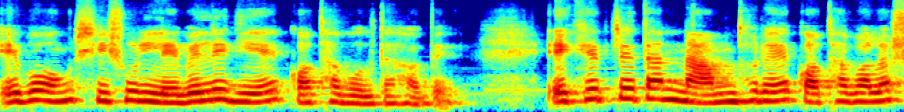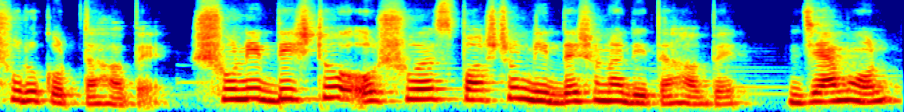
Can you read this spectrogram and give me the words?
এবং শিশুর লেভেলে গিয়ে কথা বলতে হবে। এক্ষেত্রে তার নাম ধরে কথা বলা শুরু করতে হবে। সুনির্দিষ্ট ও সুস্পষ্ট নির্দেশনা দিতে হবে। যেমন,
